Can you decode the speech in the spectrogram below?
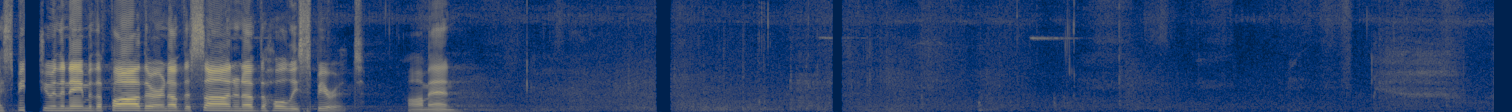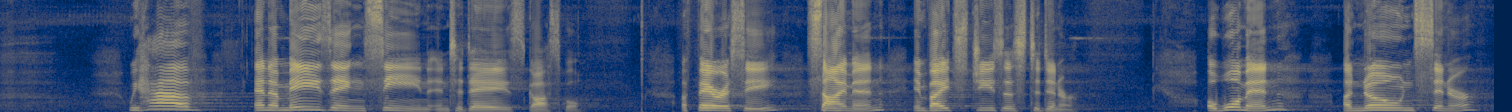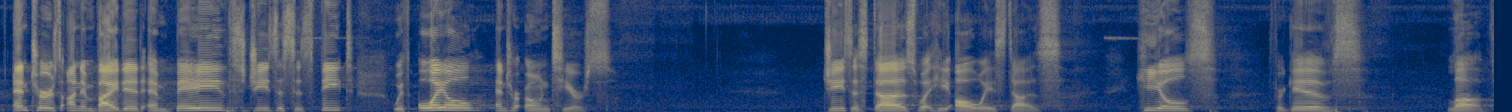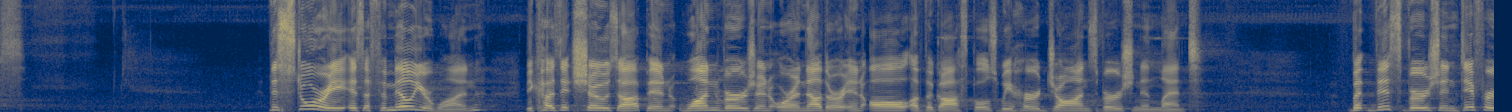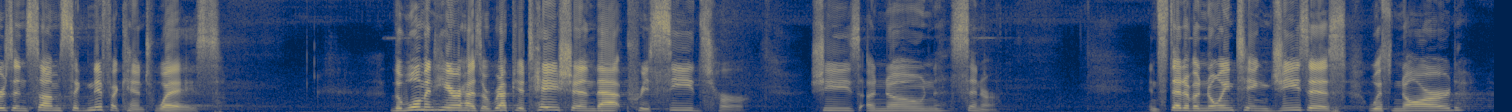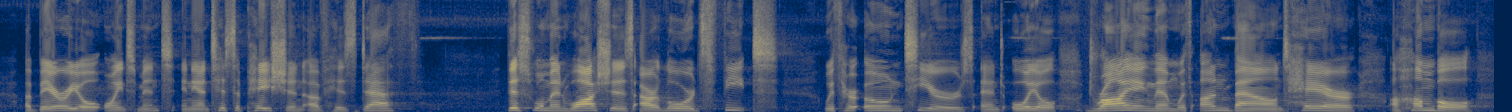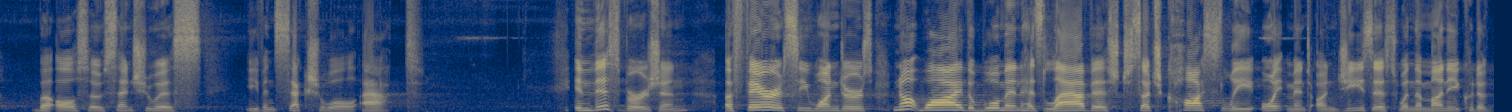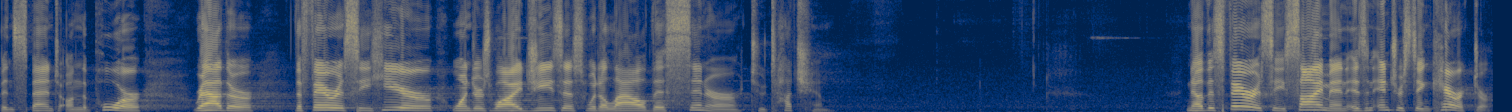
I speak to you in the name of the Father, and of the Son, and of the Holy Spirit. Amen. We have an amazing scene in today's gospel. A Pharisee, Simon, invites Jesus to dinner. A woman, a known sinner, enters uninvited and bathes Jesus' feet with oil and her own tears. Jesus does what he always does heals, forgives, loves. This story is a familiar one because it shows up in one version or another in all of the Gospels. We heard John's version in Lent. But this version differs in some significant ways. The woman here has a reputation that precedes her. She's a known sinner. Instead of anointing Jesus with nard, a burial ointment in anticipation of his death. This woman washes our Lord's feet with her own tears and oil, drying them with unbound hair, a humble but also sensuous, even sexual act. In this version, a Pharisee wonders not why the woman has lavished such costly ointment on Jesus when the money could have been spent on the poor. Rather, the Pharisee here wonders why Jesus would allow this sinner to touch him. Now, this Pharisee, Simon, is an interesting character.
